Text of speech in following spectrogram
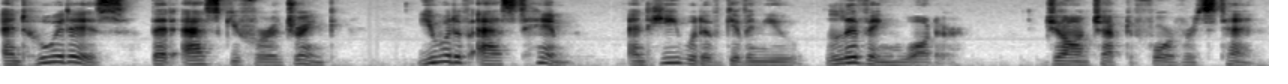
and who it is that asks you for a drink, you would have asked him, and he would have given you living water. John chapter 4 verse 10.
